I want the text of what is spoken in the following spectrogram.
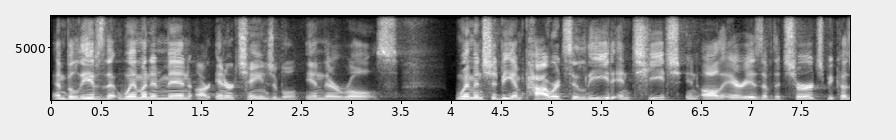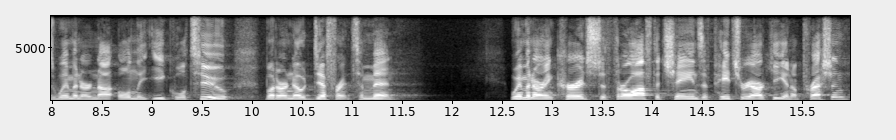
and believes that women and men are interchangeable in their roles. Women should be empowered to lead and teach in all areas of the church because women are not only equal to, but are no different to men. Women are encouraged to throw off the chains of patriarchy and oppression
